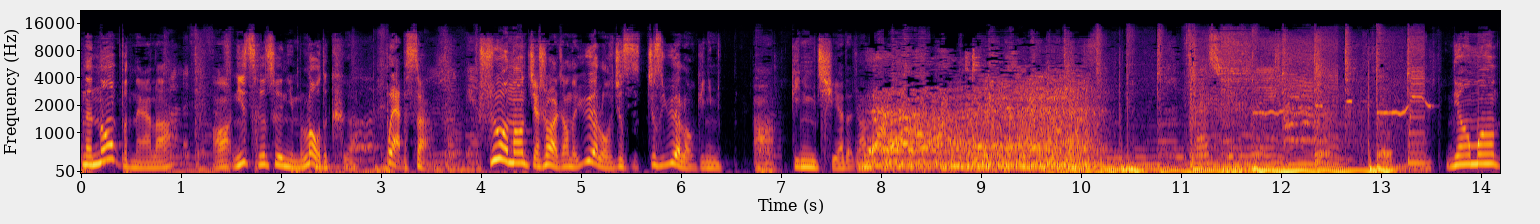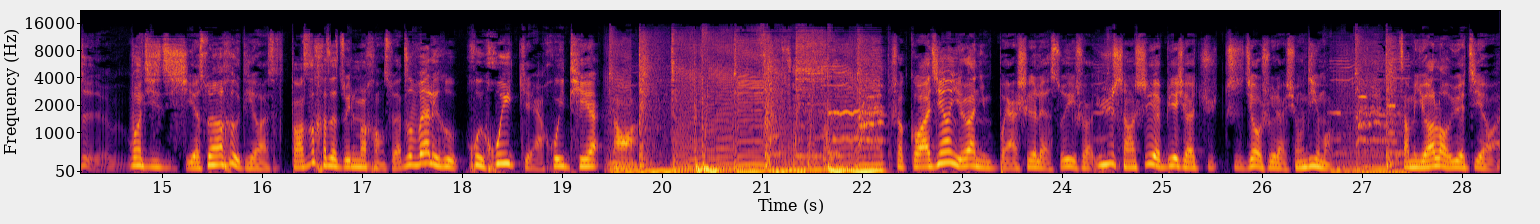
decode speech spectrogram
那能不难了？啊，你瞅瞅你们唠的嗑，办的事儿，谁要能接受啊，真的月老就是就是月老给你们啊，给你们钱的，真的。柠檬的问题先酸后甜啊，当时喝在嘴里面很酸，这完了以后会回甘回甜，知道吗？说钢筋也让你们搬折了，所以说余生谁也别想指指教谁了，兄弟们，咱们养老院见啊！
